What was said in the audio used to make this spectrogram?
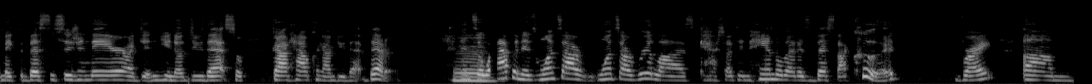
make the best decision there. I didn't, you know, do that. So God, how can I do that better? And so mm, what happened is once I once I realized, gosh, I didn't handle that as best I could, right? Um,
